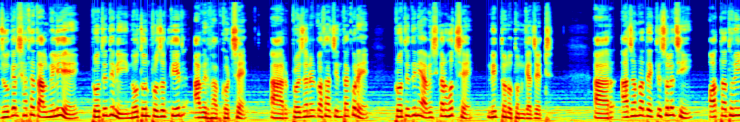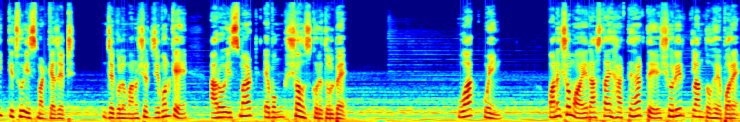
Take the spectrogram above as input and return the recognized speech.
যুগের সাথে তাল মিলিয়ে প্রতিদিনই নতুন প্রযুক্তির আবির্ভাব ঘটছে। আর প্রয়োজনের কথা চিন্তা করে প্রতিদিনই আবিষ্কার হচ্ছে নিত্য নতুন গ্যাজেট। আর আজ আমরা দেখতে চলেছি অত্যাধুনিক কিছু স্মার্ট গ্যাজেট, যেগুলো মানুষের জীবনকে আরও স্মার্ট এবং সহজ করে তুলবে। Walk wing. অনেক সময় রাস্তায় হাঁটতে হাঁটতে শরীর ক্লান্ত হয়ে পড়ে।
